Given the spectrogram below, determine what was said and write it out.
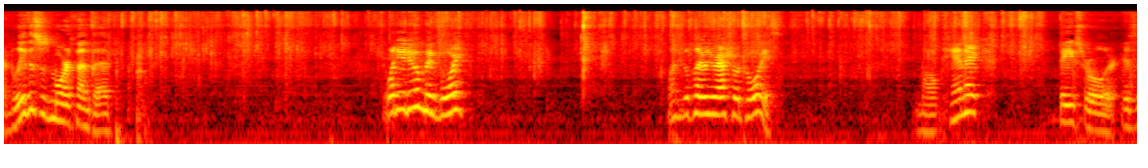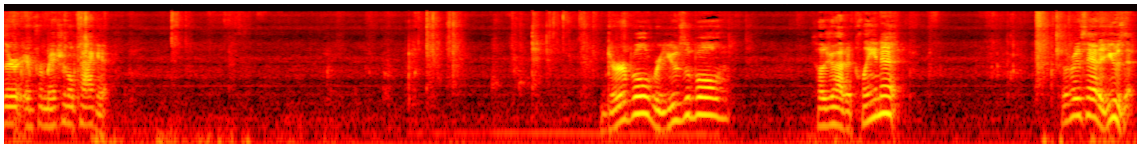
I believe this is more expensive. What are you doing, big boy? Why don't you go play with your actual toys? Volcanic face roller. Is there informational packet? Durable, reusable. Tells you how to clean it. Doesn't really say how to use it.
